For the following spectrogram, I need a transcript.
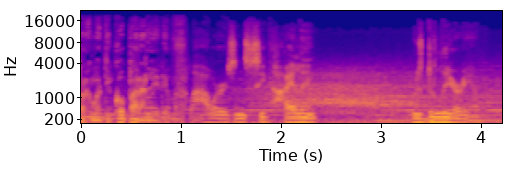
Πραγματικό παραλήρημα. Flowers and Sieg Heiling was delirium.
